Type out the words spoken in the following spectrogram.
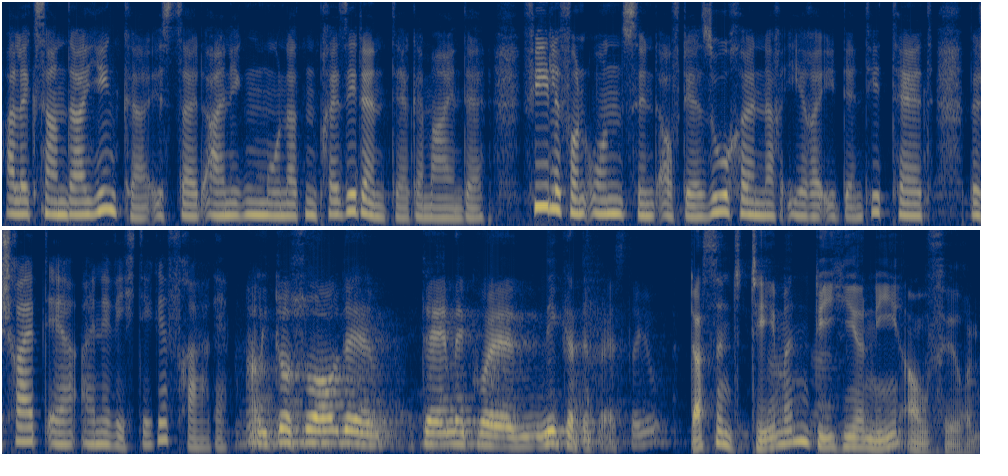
Alexander Jinker ist seit einigen Monaten Präsident der Gemeinde. Viele von uns sind auf der Suche nach ihrer Identität, beschreibt er eine wichtige Frage. Das sind Themen, die hier nie aufhören.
